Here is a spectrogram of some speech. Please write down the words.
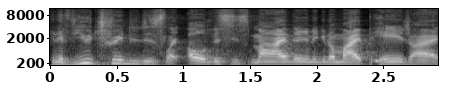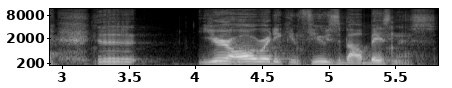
And if you treat it as like, oh, this is mine, they're to get on my page, I, you're already confused about business.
